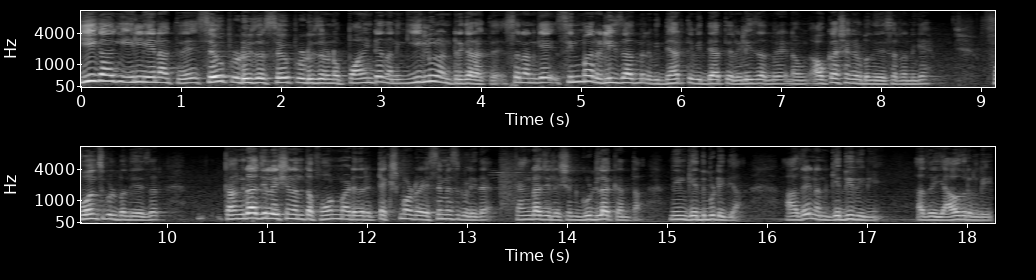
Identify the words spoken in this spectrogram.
ಹೀಗಾಗಿ ಇಲ್ಲಿ ಏನಾಗ್ತಿದೆ? ಸೇವ್ ಪ್ರೊಡ್ಯೂಸರ್ ಸೇವ್ ಪ್ರೊಡ್ಯೂಸರ್ ಅನ್ನೋ ಪಾಯಿಂಟೇ ನನಗೆ ಈಗಲೂ ನಾನು ಟ್ರಿಗರ್ ಆಗ್ತದೆ. ಸರ್ ನನಗೆ ಸಿನಿಮಾ ರಿಲೀಸ್ ಆದಮೇಲೆ, ವಿದ್ಯಾರ್ಥಿ ವಿದ್ಯಾರ್ಥಿ ರಿಲೀಸ್ ಆದಮೇಲೆ ನಾವು ಅವಕಾಶಗಳು ಬಂದಿದೆ ಸರ್ ನನಗೆ. ಫೋನ್ಸ್ಗಳು ಬಂದಿದೆ ಸರ್ ಕಂಗ್ರ್ಯಾಚುಲೇಷನ್ ಅಂತ ಫೋನ್ ಮಾಡಿದರೆ ಟೆಕ್ಸ್ಟ್ ಮಾಡೋ ಎಸ್ ಎಂ ಎಸ್ಗಳಿದೆ ಕಂಗ್ರ್ಯಾಚುಲೇಷನ್ ಗುಡ್ ಲಕ್ ಅಂತ. ನೀನು ಗೆದ್ದುಬಿಟ್ಟಿದ್ಯಾ ಆದರೆ ನಾನು ಗೆದ್ದಿದ್ದೀನಿ. ಆದರೆ ಯಾವುದರಲ್ಲಿ?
